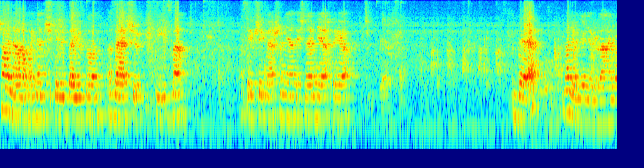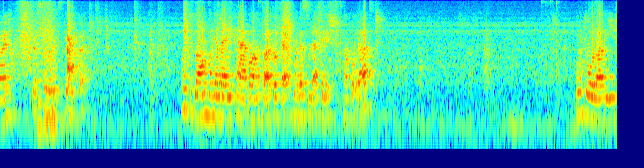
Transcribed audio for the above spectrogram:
Sajnálom, hogy nem sikerült bejutnod az első tízbe a szépségversenyen, és nem nyertél. De nagyon gyönyörű lány vagy. Köszönöm szépen. Úgy tudom, hogy Amerikában tartották meg a születésnapodat. Utólag is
